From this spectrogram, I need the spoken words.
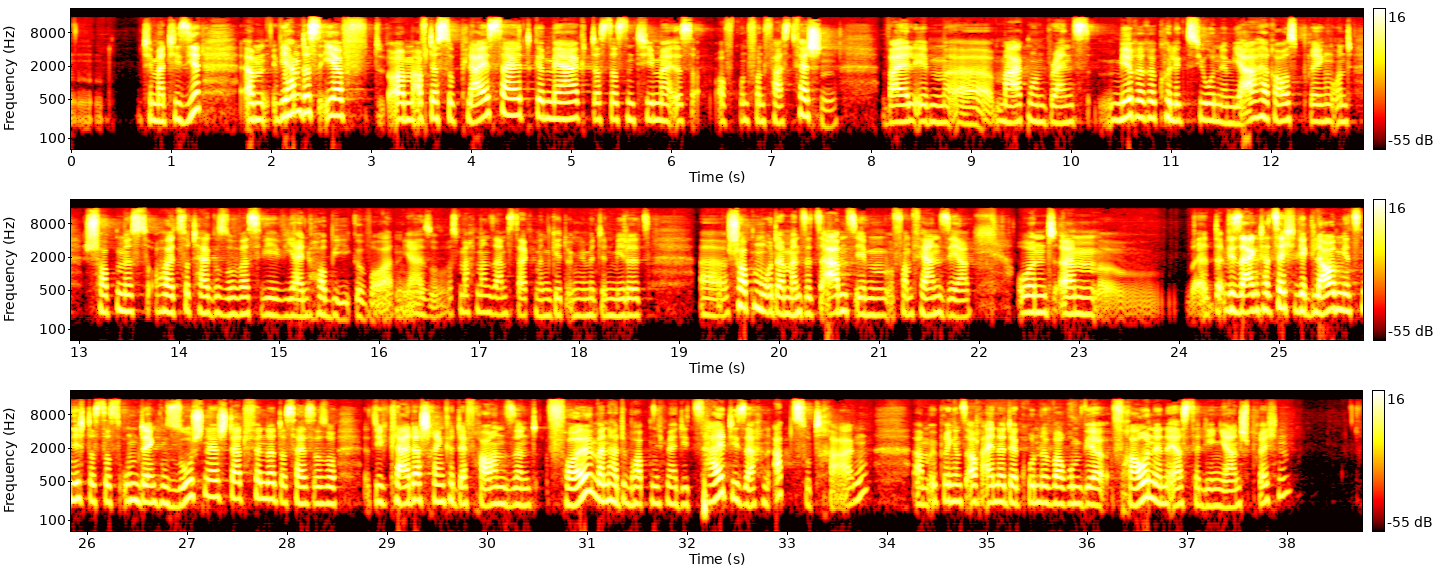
thematisiert. Ähm, wir haben das eher ähm, auf der Supply-Side gemerkt, dass das ein Thema ist aufgrund von Fast Fashion weil eben äh, Marken und Brands mehrere Kollektionen im Jahr herausbringen und Shoppen ist heutzutage sowas wie, wie ein Hobby geworden. Ja, also was macht man Samstag? Man geht irgendwie mit den Mädels äh, shoppen oder man sitzt abends eben vom Fernseher. Und ähm, äh, wir sagen tatsächlich, wir glauben jetzt nicht, dass das Umdenken so schnell stattfindet. Das heißt also, die Kleiderschränke der Frauen sind voll. Man hat überhaupt nicht mehr die Zeit, die Sachen abzutragen. Ähm, übrigens auch einer der Gründe, warum wir Frauen in erster Linie ansprechen.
